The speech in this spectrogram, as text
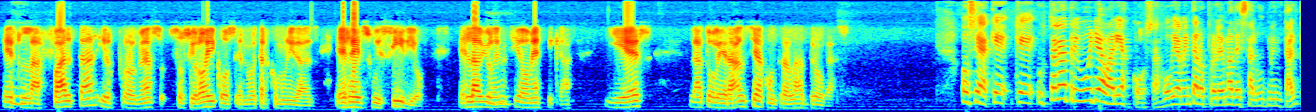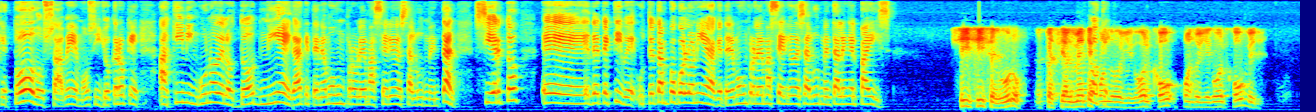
es la falta y los problemas sociológicos en nuestras comunidades. Es el suicidio, es la violencia doméstica y es la tolerancia contra las drogas. O sea, que, que usted le atribuye a varias cosas. Obviamente a los problemas de salud mental, que todos sabemos, y yo creo que aquí ninguno de los dos niega que tenemos un problema serio de salud mental. ¿Cierto, eh, detective? ¿Usted tampoco lo niega que tenemos un problema serio de salud mental en el país? Sí, sí, seguro. Especialmente cuando llegó el cuando llegó el COVID.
